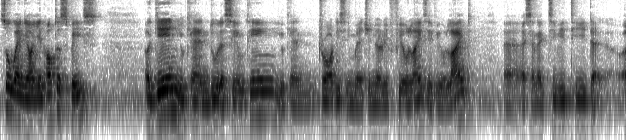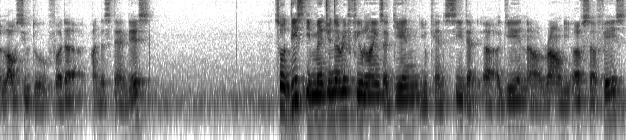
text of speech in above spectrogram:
So when you're in outer space, again you can do the same thing. You can draw these imaginary field lines if you like uh, as an activity that allows you to further understand this. So these imaginary field lines again, you can see that uh, again around the Earth's surface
